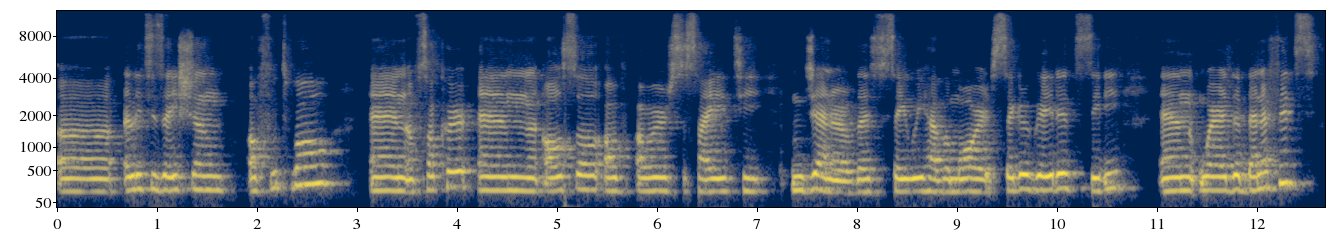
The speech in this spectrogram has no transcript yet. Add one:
uh, elitization of football and of soccer and also of our society in general. Let's say we have a more segregated city and where the benefits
